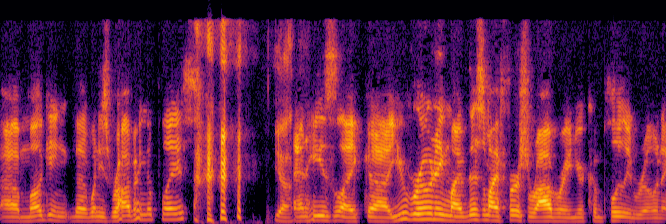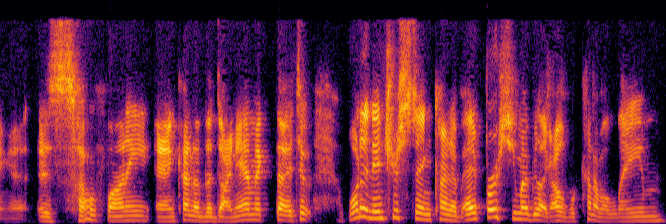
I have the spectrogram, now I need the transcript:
uh mugging the when he's robbing the place yeah and he's like uh you ruining my this is my first robbery and you're completely ruining it. It's so funny and kind of the dynamic that it took. What an interesting kind of at first you might be like oh what kind of a lame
